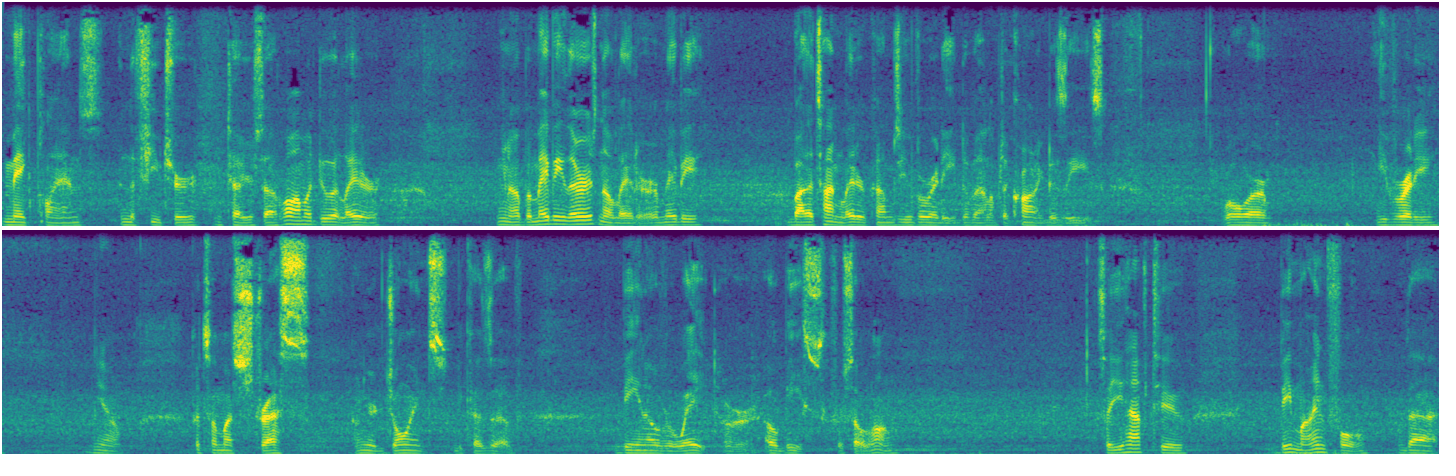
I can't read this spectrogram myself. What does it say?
make plans in the future and tell yourself, "Oh, I'm going to do it later." You know, but maybe there is no later or maybe by the time later comes you've already developed a chronic disease or you've already, you know, put so much stress on your joints because of being overweight or obese for so long. So you have to be mindful that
